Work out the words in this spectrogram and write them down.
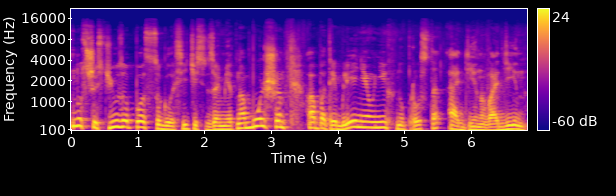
но с 6 запас, согласитесь, заметно больше, а потребление у них ну просто один в один.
